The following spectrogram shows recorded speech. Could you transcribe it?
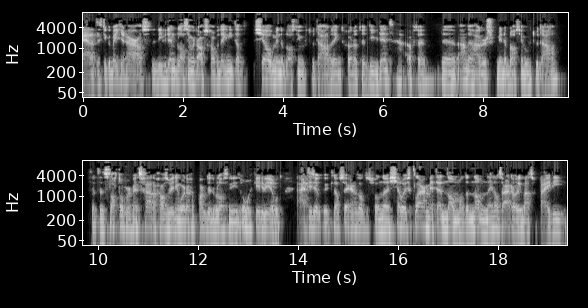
Ja, dat is natuurlijk een beetje raar. Als de dividendbelasting wordt afgeschaft, betekent niet dat Shell minder belasting hoeft te betalen. Dat betekent gewoon dat de dividend, of de, de aandeelhouders minder belasting hoeven te betalen. Dat de slachtoffers met schadegaswinning worden gepakt door de belastingdienst. Omgekeerde wereld. Ja, het is ook, ik las ergens altijd van uh, Shell is klaar met de NAM. Want de NAM, de Nederlandse aardoliemaatschappij, die,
